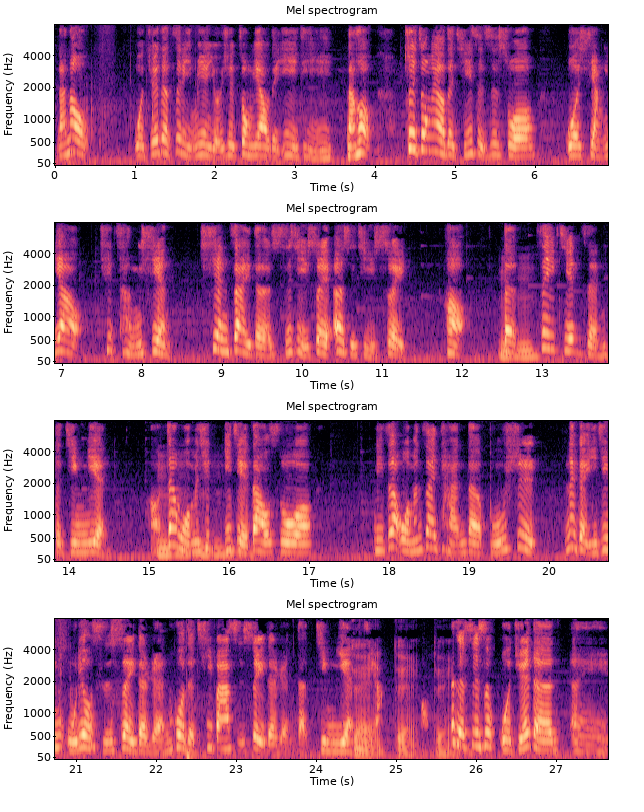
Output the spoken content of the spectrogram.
然后我觉得这里面有一些重要的议题，然后最重要的其实是说我想要去呈现现在的十几岁、二十几岁，哈的这一些人的经验，好让我们去理解到说，你知道我们在谈的不是那个已经五六十岁的人或者七八十岁的人的经验，这对样。对对这，个是是我觉得，哎、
